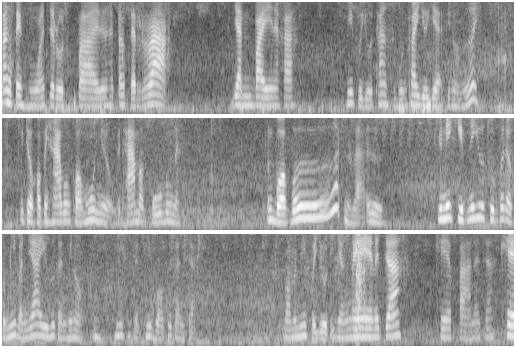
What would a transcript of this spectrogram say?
ตั้งแต่หัวจรดปลายเลยนะคะ ตั้งแต่รากยันใบนะคะ มีประโยชน์ทางสมุนไพรเยอะแยะพี่น้องเอ้ยผู้เจ้าเขาไปหาบงขอมูลอยู่ไปถามอากูเบงนะเพิ่นบอกเบิดนั่นล่ะเออ อยู่ในคลิปใน YouTube เขาเจ้าก็มีบรรยายอยู่คือกันพี่น้องอืมนี่คือกันที่บอกคือกันจ้ะว่ามันมีประโยชน์อีกอย่างแน่นะจ๊ะ แค่ป่านะจ๊ะ แค่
